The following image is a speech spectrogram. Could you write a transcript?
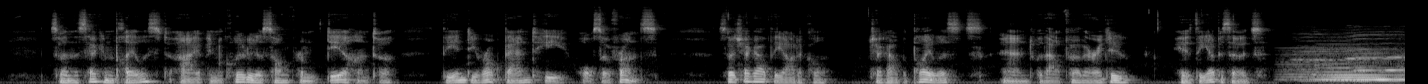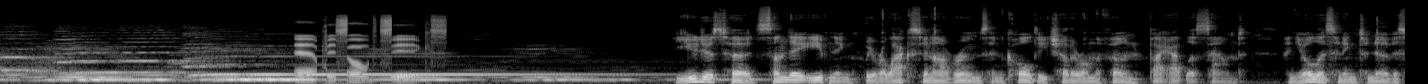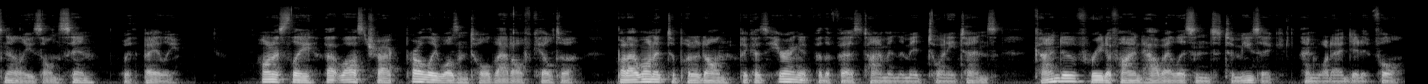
So in the second playlist, I've included a song from Deerhunter, the indie rock band he also fronts. So check out the article, check out the playlists, and without further ado, here's the episodes. Episode 6. You just heard Sunday evening we relaxed in our rooms and called each other on the phone by Atlas Sound, and you're listening to Nervous Nellies on SYN with Bailey. Honestly, that last track probably wasn't all that off kilter, but I wanted to put it on because hearing it for the first time in the mid 2010s kind of redefined how I listened to music and what I did it for.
